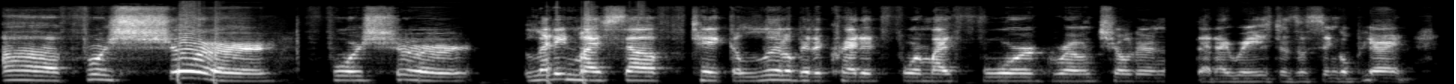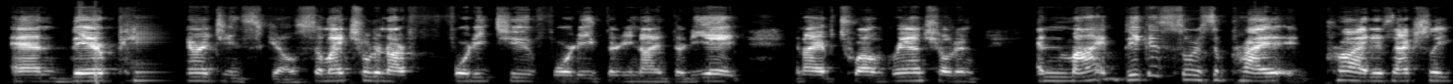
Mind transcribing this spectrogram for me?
Uh for sure, for sure letting myself take a little bit of credit for my four grown children that I raised as a single parent and their parenting skills. So my children are 42, 40, 39, 38 and I have 12 grandchildren and my biggest source of pride pride is actually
